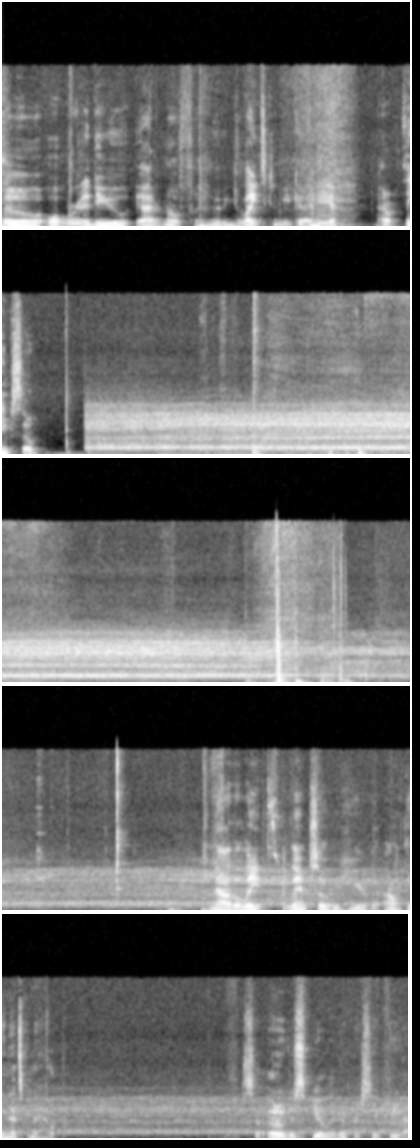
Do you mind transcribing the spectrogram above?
So, what we're gonna do, I don't know if moving the light's gonna be a good idea. I don't think so. Now the light lamp's over here, but I don't think that's gonna help. So it'll just be a little bit safe, but yeah,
